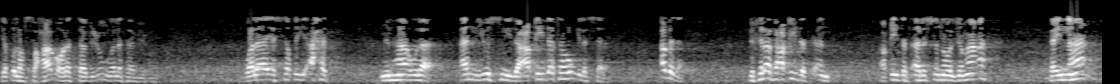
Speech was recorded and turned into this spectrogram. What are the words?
يقولها الصحابة ولا التابعون ولا تابعون. ولا يستطيع أحد من هؤلاء أن يسند عقيدته إلى السلف. أبدا. بخلاف عقيدة أنت عقيدة أهل السنة والجماعة فإنها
